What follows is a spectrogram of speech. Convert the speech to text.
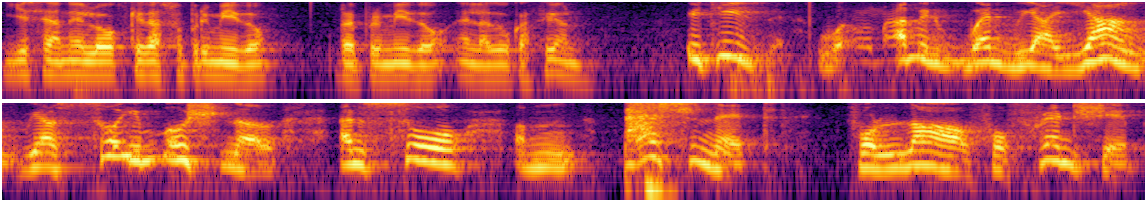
y ese anhelo queda suprimido, reprimido en la educación. It is, I mean, when we are young, we are so emotional and so um, passionate for love, for friendship,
